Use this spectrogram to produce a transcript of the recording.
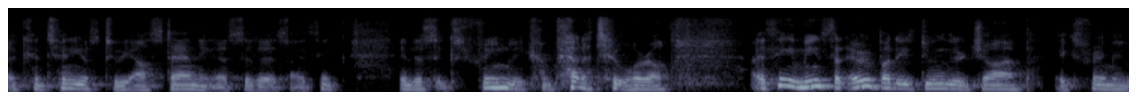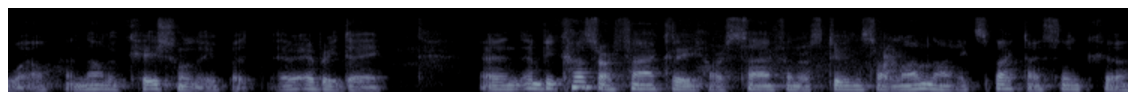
uh, continues to be outstanding as it is, I think in this extremely competitive world, I think it means that everybody's doing their job extremely well and not occasionally, but every day. And, and because our faculty, our staff, and our students, our alumni expect, I think, uh,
